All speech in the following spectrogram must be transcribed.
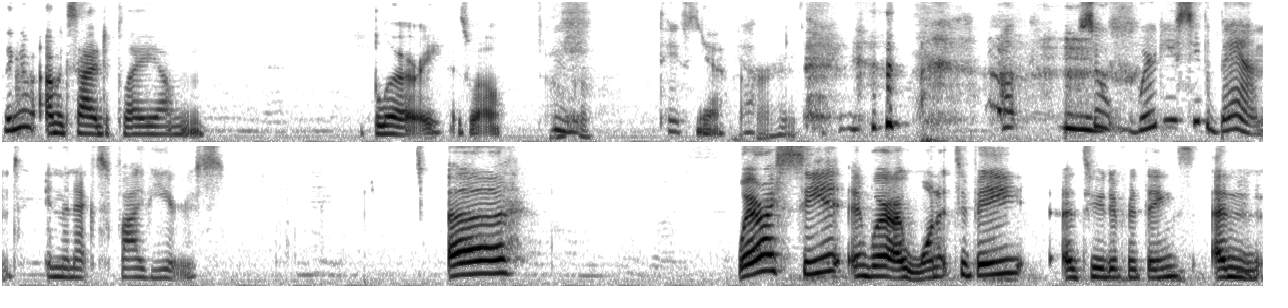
think I'm, I'm excited to play um, Blurry as well. Oh, Taste. Yeah. all right. So where do you see the band in the next five years? Uh, where I see it and where I want it to be are two different things. And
